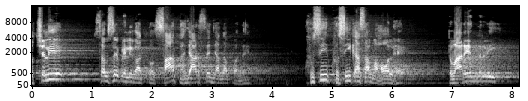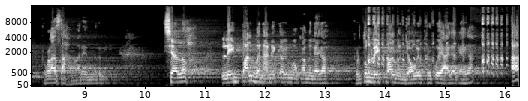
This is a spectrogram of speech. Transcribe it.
तो चलिए, सबसे पहली बात तो सात हज़ार से ज़्यादा पद है। खुशी खुशी का सा माहौल है। तुम्हारे अंदर भी, थोड़ा सा हमारे अंदर भी। चलो, लेखपाल बनाने का भी मौका मिलेगा। फिर तुम लेखपाल बन जाओगे, फिर कोई आएगा, कहेगा, आ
